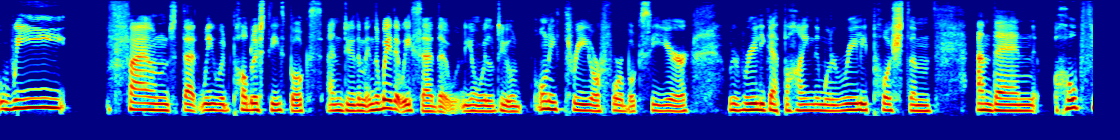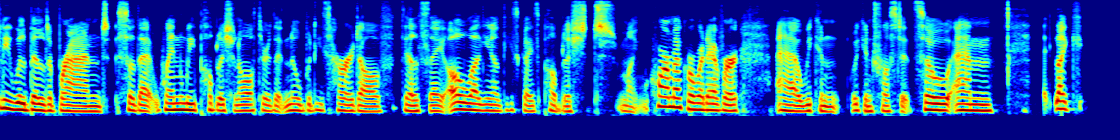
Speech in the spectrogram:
we found that we would publish these books and do them in the way that we said that you know we'll do only three or four books a year. We'll really get behind them. We'll really push them. And then hopefully we'll build a brand so that when we publish an author that nobody's heard of they'll say oh well you know these guys published Mike McCormack or whatever uh, we can we can trust it. So um like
